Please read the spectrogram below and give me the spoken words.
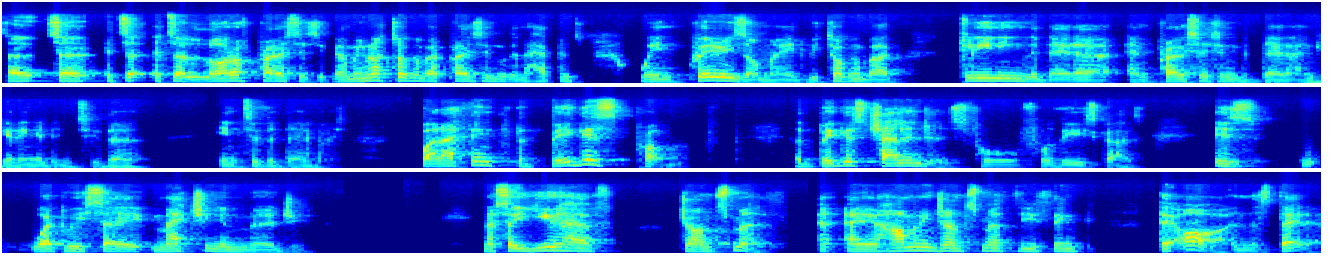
So, so it's a it's a lot of processing. And we're not talking about processing that happens when queries are made. We're talking about cleaning the data and processing the data and getting it into the into the database. But I think the biggest problem, the biggest challenges for for these guys is what we say matching and merging. Now, so you have John Smith. And, and how many John Smith do you think there are in this data?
